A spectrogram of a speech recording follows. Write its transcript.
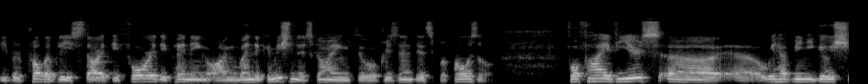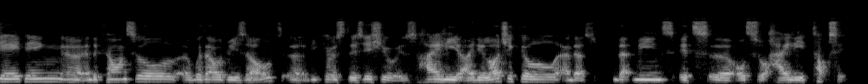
We will probably start before, depending on when the Commission is going to present its proposal. For five years, uh, uh, we have been negotiating uh, in the Council without result because this issue is highly ideological, and that's, that means it's also highly toxic.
